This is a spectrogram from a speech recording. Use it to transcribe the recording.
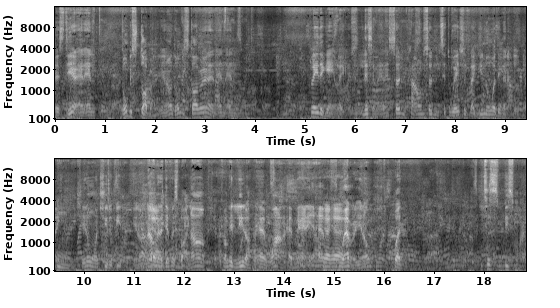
It's there. And, and don't be stubborn, you know? Don't be stubborn and, and, and play the game. Like, listen, man, in certain counts, certain situations, like, you know what they're going to do. Like, they don't want you to beat them, you know? Now I'm in a different spot. Now, if I'm hitting leadoff, I have Juan, I have Manny, I have Yeah, yeah. whoever, you know? But just be smart.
